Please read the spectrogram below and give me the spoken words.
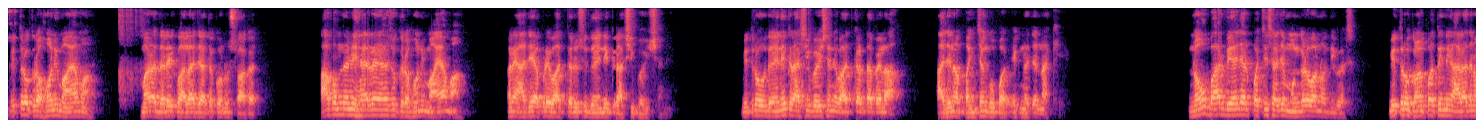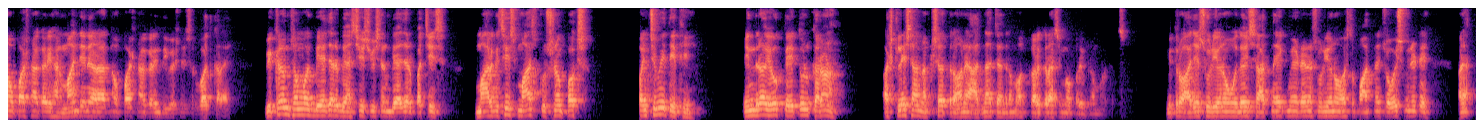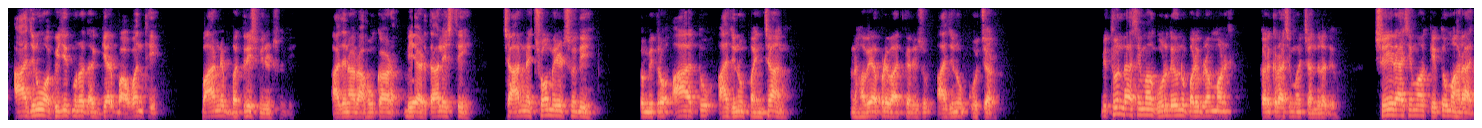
મિત્રો, ગ્રહોની માયામાં મારા દરેક વાલા જાતકોનું સ્વાગત. આપ અમને નિહાળી રહ્યા છો ગ્રહોની માયામાં અને આજે આપણે વાત કરીશું દૈનિક રાશિ ભવિષ્યની. મિત્રો, દૈનિક રાશિ ભવિષ્યની વાત કરતા પહેલા આજના પંચંગ ઉપર એક નજર નાખીએ. નવ બાર બે હજાર પચીસ આજે મંગળવારનો દિવસ. મિત્રો, ગણપતિની આરાધના ઉપાસના કરી, હનુમાનજીની આરાધના ઉપાસના કરીને દિવસની શરૂઆત કરાય વિક્રમ સંવત બે હજાર બ્યાસી ઈસવીસન બે હજાર પચીસ. માર્ગશીર્ષ માસ કૃષ્ણ પક્ષ પંચમી તિથિ, ઇન્દ્રયોગ તેતુલ કરણ અશ્લેષા નક્ષત્ર અને આજના ચંદ્રમાં કર્ક રાશિમાં પરિભ્રમણ કરશે મિત્રો, આજે સૂર્યનો ઉદય સાત ને એક મિનિટે અને સૂર્યનો અસ્ત પાંચ ને ચોવીસ મિનિટે અને આજનું અભિજીત મુહૂર્ત અગિયાર બાવનથી બાર ને બત્રીસ મિનિટ સુધી. આજના રાહુકાળ બે અડતાલીસથી ચાર ને છ મિનિટ સુધી. તો મિત્રો, આ હતું આજનું પંચાંગ. અને હવે આપણે વાત કરીશું આજનું ગોચર. મિથુન રાશિમાં ગુરુદેવનું પરિભ્રમણ કર્ક રાશિમાં ચંદ્રદેવ. સિંહ રાશિમાં કેતુ મહારાજ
